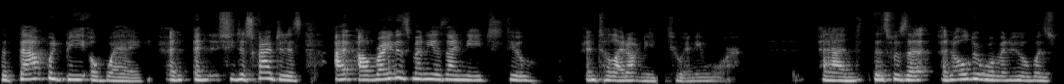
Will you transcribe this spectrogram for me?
That that would be a way, and and she described it as I, I'll write as many as I need to until I don't need to anymore. And this was a an older woman who was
